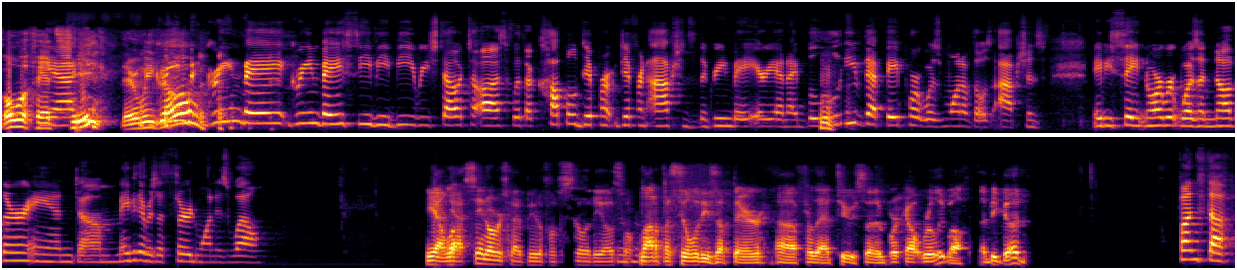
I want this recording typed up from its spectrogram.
Oh, a fancy. Yeah. There we go. Bay- Green Bay Green Bay CVB reached out to us with a couple different different options in the Green Bay area, and I believe that Bayport was one of those options. Maybe St. Norbert was another, and um, maybe there was a third one as well. Yeah, a Yeah, lot, St. Norbert's got a beautiful facility also. Mhm. lot of facilities up there uh, for that too, so it'd work out really well. That'd be good. Fun stuff.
